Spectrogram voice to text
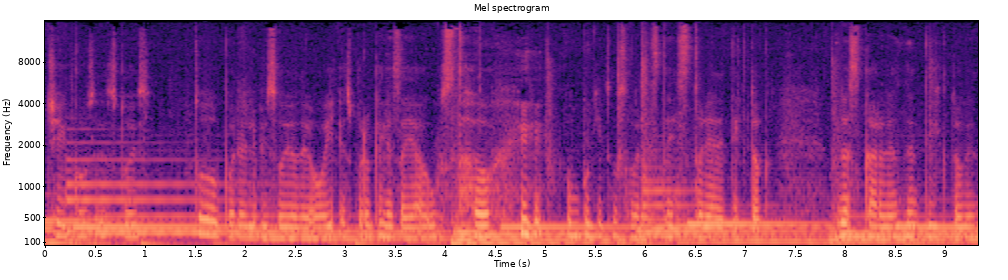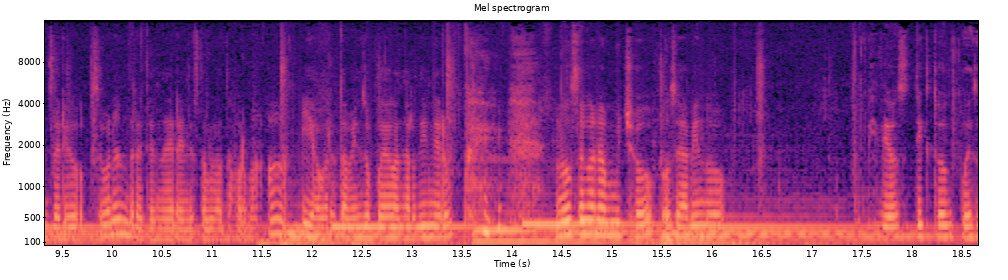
chicos, esto es todo por el episodio de hoy. Espero que les haya gustado un poquito sobre esta historia de TikTok. Descarguen de TikTok, en serio, se van a entretener en esta plataforma. Ah, y ahora también se puede ganar dinero. no se gana mucho, o sea, viendo videos de TikTok puedes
